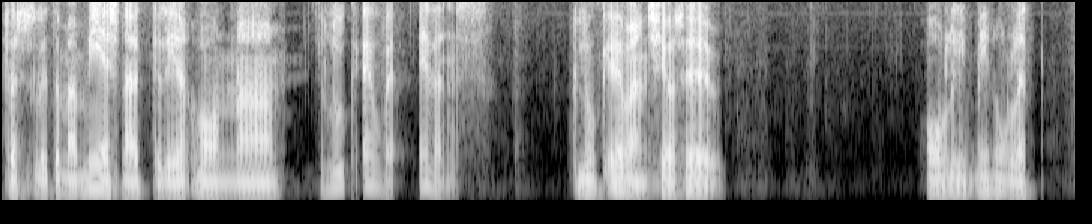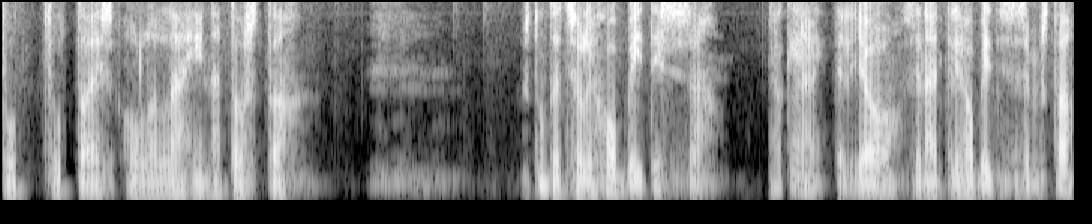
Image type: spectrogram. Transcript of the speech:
tässä oli tämä miesnäyttelijä on äh, Luke Evans. Luke Evans, ja se oli minulle tuttu, taisi olla lähinnä tosta, musta tuntuu, että se oli Hobbitissa. Okei. Näytteli, joo, se näytteli Hobbitissa semmoista,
